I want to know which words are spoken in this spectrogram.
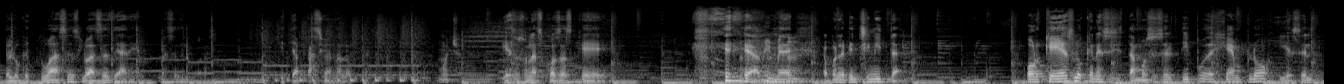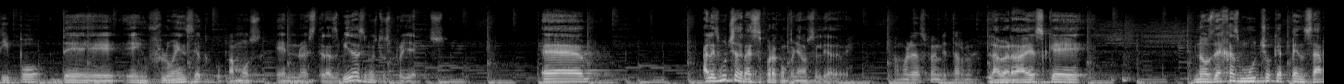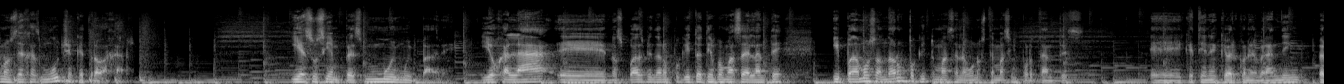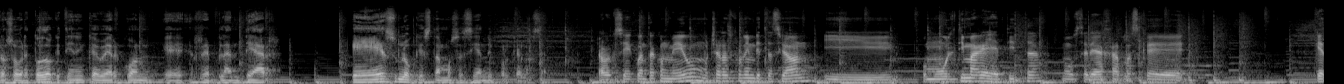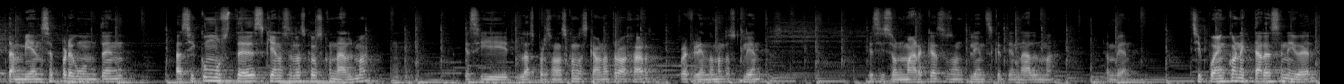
que lo que tú haces lo haces de adentro, lo haces del corazón y te apasiona lo que haces. Mucho. Y esas son las cosas que a mí me, me pone bien chinita. Porque es lo que necesitamos, es el tipo de ejemplo y es el tipo de influencia que ocupamos en nuestras vidas y nuestros proyectos. Eh, Alex, muchas gracias por acompañarnos el día de hoy. gracias por invitarme. La verdad es que nos dejas mucho que pensar, nos dejas mucho en que trabajar. Y eso siempre es muy, muy padre y ojalá eh, nos puedas brindar un poquito de tiempo más adelante y podamos andar un poquito más en algunos temas importantes eh, que tienen que ver con el branding, pero sobre todo que tienen que ver con eh, replantear qué es lo que estamos haciendo y por qué lo hacemos. Claro que sí, cuenta conmigo. Muchas gracias por la invitación y como última galletita me gustaría dejarles que, que también se pregunten, así como ustedes quieren hacer las cosas con alma, que si las personas con las que van a trabajar, refiriéndome a los clientes, que si son marcas o son clientes que tienen alma también. Si pueden conectar a ese nivel,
